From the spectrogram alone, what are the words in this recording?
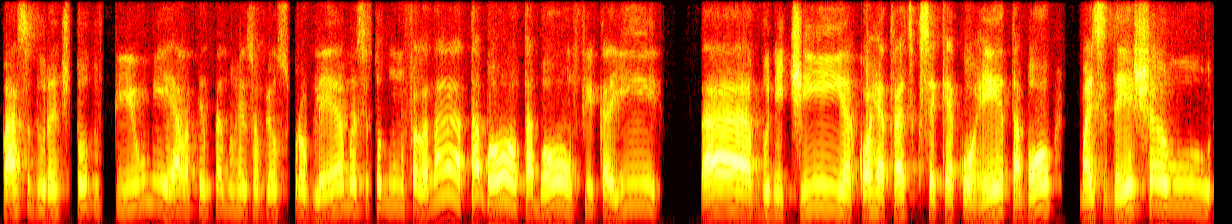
passa durante todo o filme ela tentando resolver os problemas e todo mundo falando: ah, tá bom, tá bom, fica aí, tá bonitinha, corre atrás do que você quer correr, tá bom, mas deixa, o,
